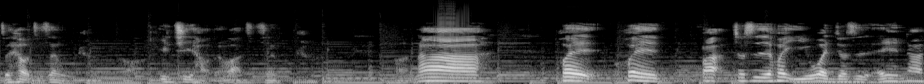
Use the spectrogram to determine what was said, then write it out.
最后只剩五颗，哦，运气好的话只剩五颗，啊，那。会会发就是会疑问，就是哎，那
